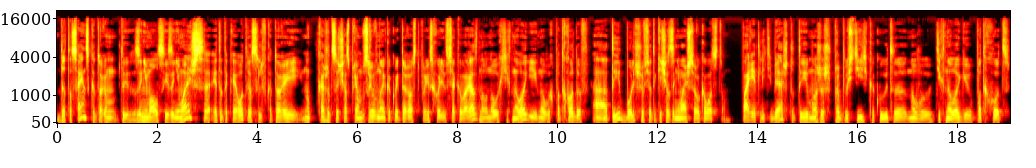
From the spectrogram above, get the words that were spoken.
Data Science, которым ты занимался и занимаешься, это такая отрасль, в которой, ну, кажется, сейчас прям взрывной какой-то рост происходит всякого разного, новых технологий, новых подходов, а ты больше все-таки сейчас занимаешься руководством парит ли тебя, что ты можешь пропустить какую-то новую технологию, подход,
